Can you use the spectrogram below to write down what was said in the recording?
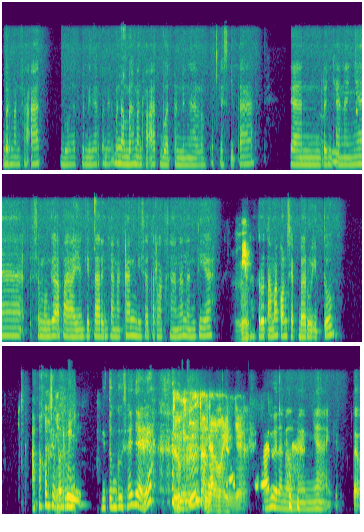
bermanfaat buat pendengar, pendengar menambah manfaat buat pendengar podcast kita dan rencananya semoga apa yang kita rencanakan bisa terlaksana nanti ya. Amin. Nah, terutama konsep baru itu. Apa konsep Amin. barunya? Ditunggu saja ya. Tunggu tanggal mainnya. Tunggu tanggal mainnya gitu.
